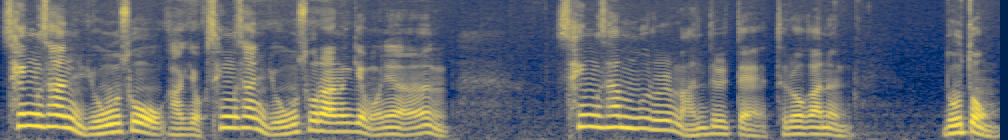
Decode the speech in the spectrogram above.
생산 요소 가격, 생산 요소라는 게 뭐냐면 생산물을 만들 때 들어가는 노동,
